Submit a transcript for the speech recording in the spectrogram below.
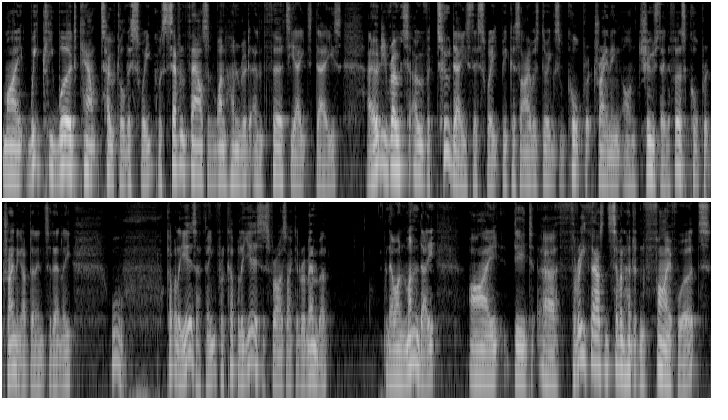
My weekly word count total this week was 7,138 days. I only wrote over two days this week because I was doing some corporate training on Tuesday. The first corporate training I've done, incidentally, ooh, a couple of years, I think, for a couple of years, as far as I can remember. Now, on Monday, I did uh, 3,705 words,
